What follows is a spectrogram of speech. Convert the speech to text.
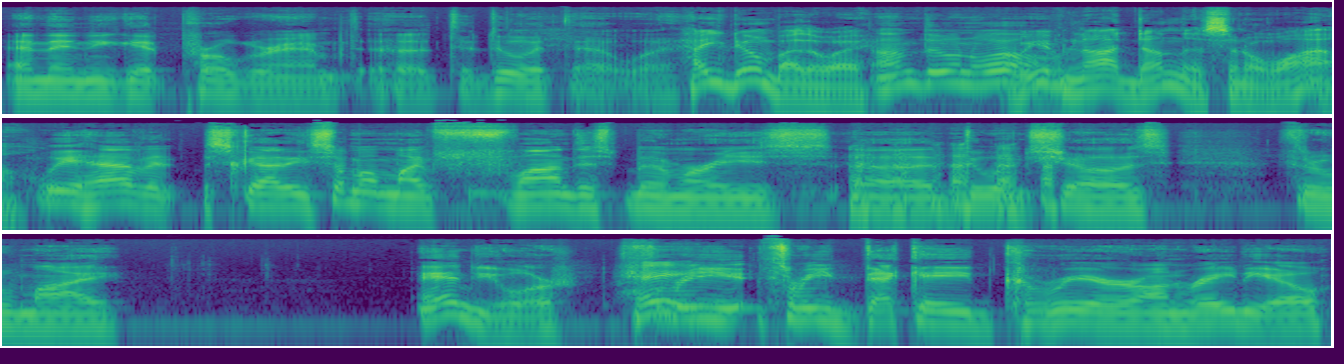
and then you get programmed uh, to do it that way. How you doing, by the way? I'm doing well. We have not done this in a while. We haven't, Scotty. Some of my fondest memories uh, doing shows through my and your hey. three three decade career on radio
